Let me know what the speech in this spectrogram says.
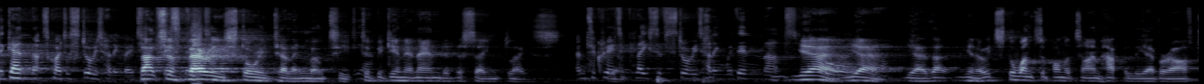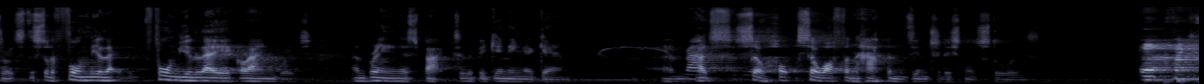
again, that's quite a storytelling motif. That's a isn't it? very storytelling motif to begin and end at the same place. And to create a place of storytelling within that. Yeah, core, yeah, yeah. That you know, it's the once upon a time, happily ever after. It's the sort of formula, formulaic language, and bringing us back to the beginning again, um, Right. as so ho- so often happens in traditional stories. Uh, thank you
